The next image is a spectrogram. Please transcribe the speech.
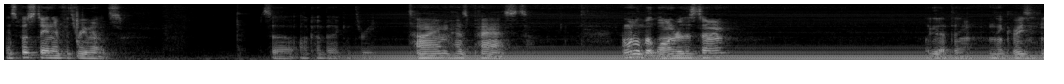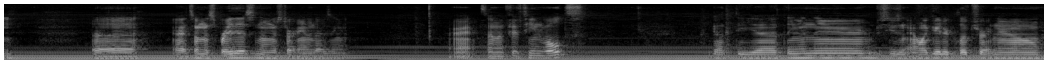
It's supposed to stay in there for three minutes. So I'll come back in three. Time has passed. I went a little bit longer this time. Look at that thing, isn't that crazy? Uh, all right, so I'm gonna spray this and I'm gonna start anodizing it. All right, so I'm at 15 volts. Got the uh, thing in there. I'm just using alligator clips right now.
